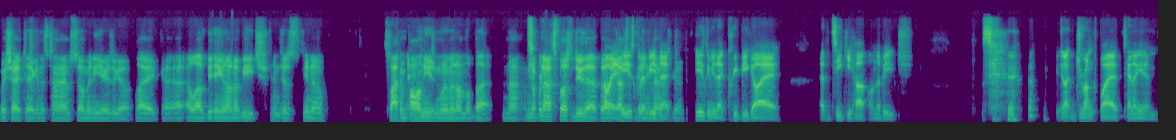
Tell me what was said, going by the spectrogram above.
"Wish I had taken this time so many years ago. Like, I, I love being on a beach and just you know." Slapping Polynesian women on the butt. Not, not, we're not supposed to do that, but Oh, yeah, that's he is gonna be that. good. He's gonna be that creepy guy at the tiki hut on the beach. like drunk by 10 a.m.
